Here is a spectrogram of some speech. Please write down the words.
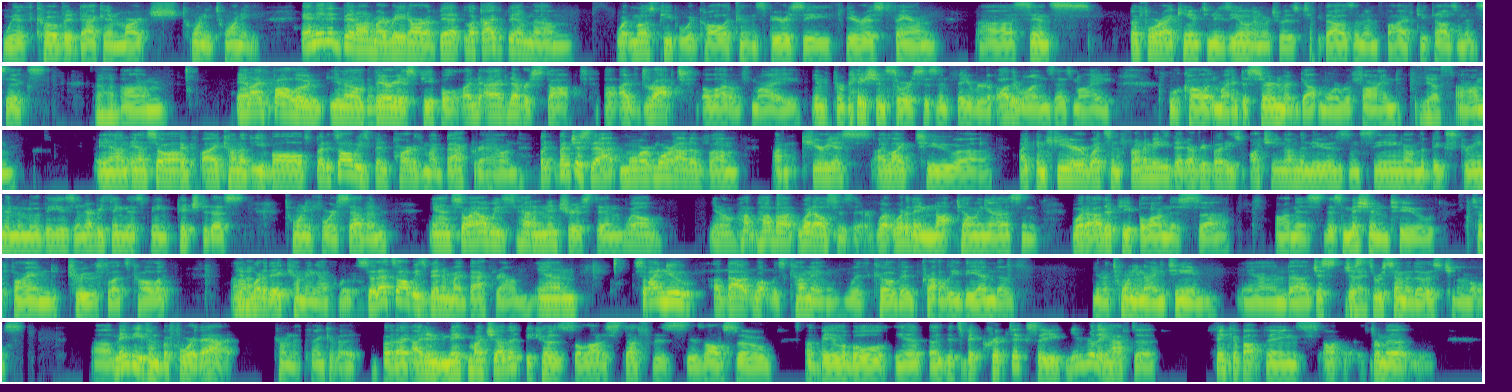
with COVID back in March 2020, and it had been on my radar a bit. Look, I've been um, what most people would call a conspiracy theorist fan uh, since before I came to New Zealand, which was 2005, 2006. Uh-huh. Um, and I followed, you know, various people. I, have never stopped. Uh, I've dropped a lot of my information sources in favor of other ones as my, we'll call it my discernment got more refined. Yes. Um, and and so I've I kind of evolved, but it's always been part of my background. But but just that, more more out of um, I'm curious. I like to. Uh, I can hear what's in front of me that everybody's watching on the news and seeing on the big screen in the movies and everything that's being pitched at us 24 7. And so I always had an interest in, well, you know, how, how about what else is there? What, what are they not telling us? And what are other people on this, uh, on this, this mission to, to find truth, let's call it? Uh, yeah. What are they coming up with? So that's always been in my background. And so I knew about what was coming with COVID, probably the end of, you know, 2019 and uh, just just right. through some of those channels uh, maybe even before that come to think of it. But I, I didn't make much of it because a lot of stuff is is also available in. Uh, it's a bit cryptic, so you, you really have to think about things uh, from a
